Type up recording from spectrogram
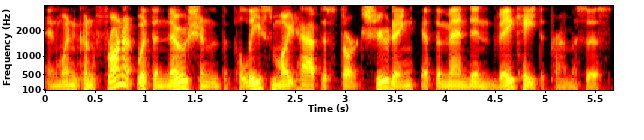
and when confronted with the notion that the police might have to start shooting if the men didn't vacate the premises,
